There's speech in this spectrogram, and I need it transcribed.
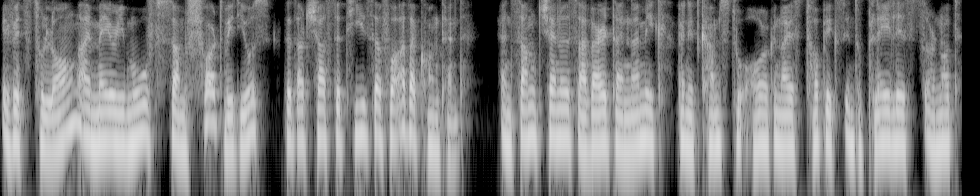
If it's too long, I may remove some short videos that are just a teaser for other content. And some channels are very dynamic when it comes to organize topics into playlists or not.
